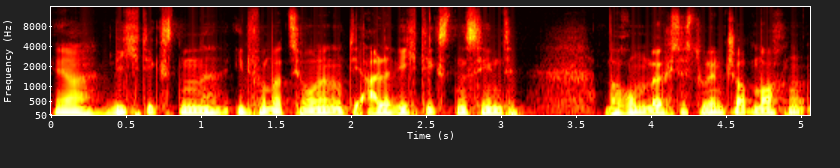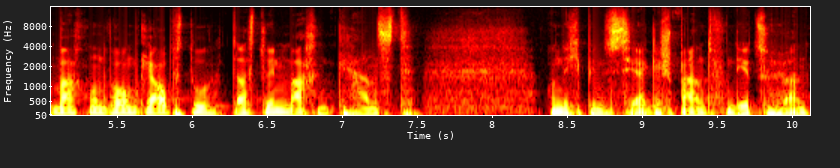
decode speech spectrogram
ja, wichtigsten Informationen und die allerwichtigsten sind, warum möchtest du den Job machen, machen und warum glaubst du, dass du ihn machen kannst. Und ich bin sehr gespannt von dir zu hören.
